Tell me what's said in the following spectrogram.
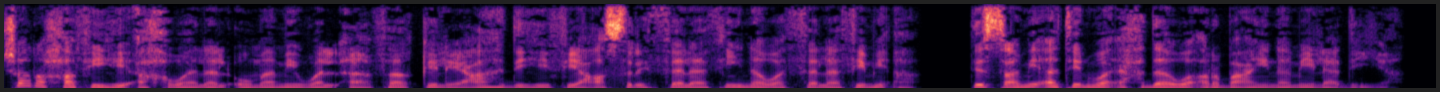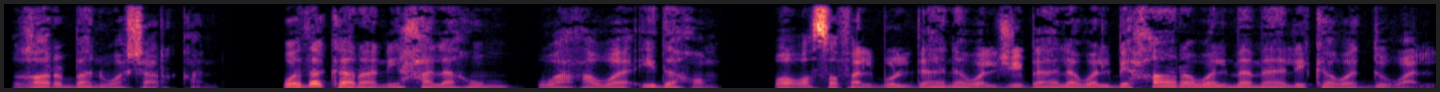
شرح فيه أحوال الأمم والآفاق لعهده في عصر الثلاثين والثلاثمائة. تسعمائة وإحدى وأربعين ميلادية غربا وشرقا. وذكر نحلهم وعوائدهم ووصف البلدان والجبال والبحار والممالك والدول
